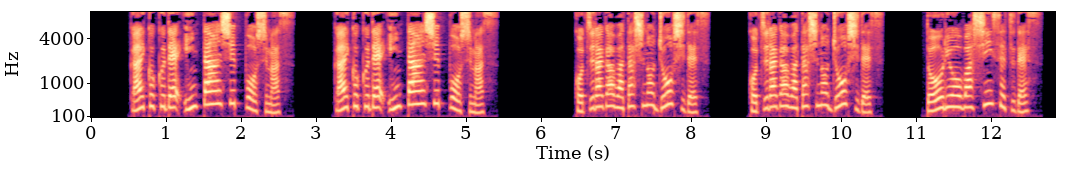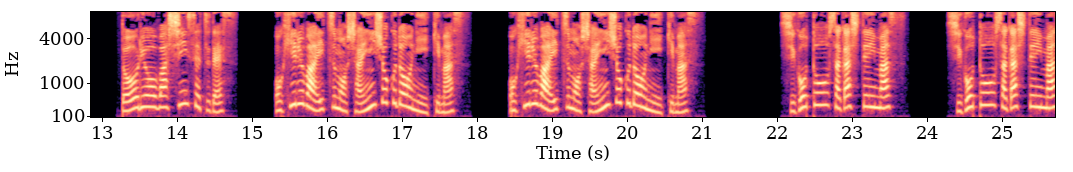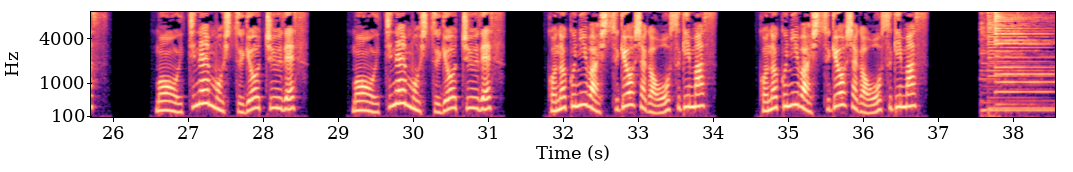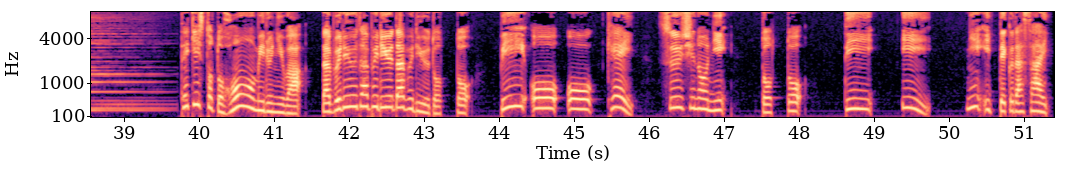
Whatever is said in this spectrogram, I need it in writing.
外国でインターンシップをします。外国でインターンシップをします。こちらが私の上司です。こちらが私の上司です。同僚は親切です。同僚は親切です。お昼はいつも社員食堂に行きます。お昼はいつも社員食堂に行きます。仕事を探しています。仕事を探しています。もう一年も失業中です。もう一年も失業中です。この国は失業者が多すぎます。この国は失業者が多すぎます。テキストと本を見るには www.book 数字の 2.de に行ってください。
